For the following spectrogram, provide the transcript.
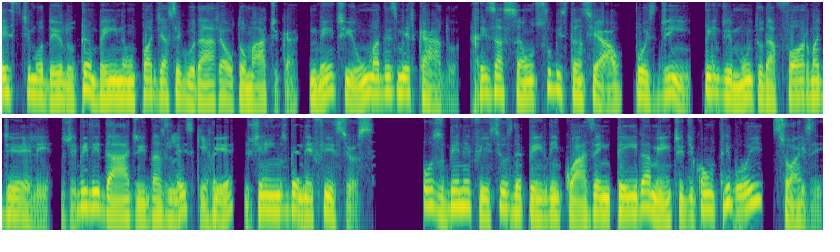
Este modelo também não pode assegurar automaticamente uma desmercado-rização substancial, pois depende muito da forma de elegibilidade e das leis que regem os benefícios. Os benefícios dependem quase inteiramente de contribuições e,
